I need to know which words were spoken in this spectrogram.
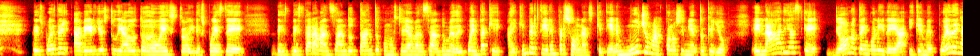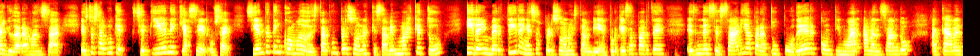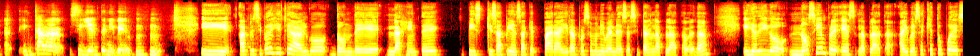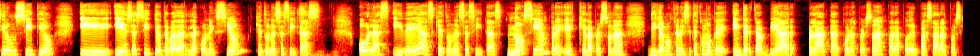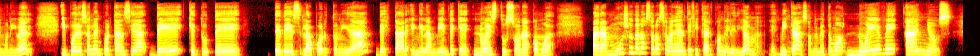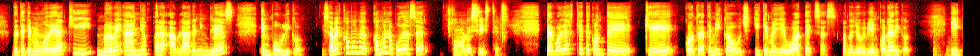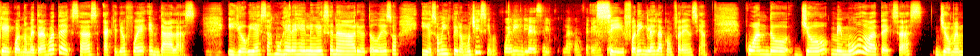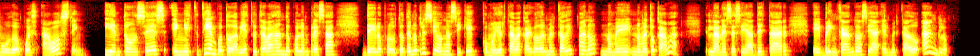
después de haber yo estudiado todo esto y después de, de, estar avanzando tanto como estoy avanzando, me doy cuenta que hay que invertir en personas que tienen mucho más conocimiento que yo, en áreas que yo no tengo ni idea y que me pueden ayudar a avanzar. Esto es algo que se tiene que hacer. O sea, siéntete incómodo de estar con personas que saben más que tú y de invertir en esas personas también, porque esa parte es necesaria para tú poder continuar avanzando a cada, en cada siguiente nivel. Uh -huh. Y al principio dijiste algo donde la gente quizás piensa que para ir al próximo nivel necesitan la plata, ¿verdad? Y yo digo, no siempre es la plata. Hay veces que tú puedes ir a un sitio y, y ese sitio te va a dar la conexión que tú necesitas sí. O las ideas que tú necesitas. No siempre es que la persona, digamos que necesitas como que intercambiar plata con las personas para poder pasar al próximo nivel. Y por eso es la importancia de que tú te te des la oportunidad de estar en el ambiente que no es tu zona cómoda. Para muchos de nosotros se van a identificar con el idioma. Es mi caso. A mí me tomó nueve años desde que me mudé aquí, nueve años para hablar en inglés en público. ¿Y sabes cómo, me, cómo lo pude hacer? ¿Cómo lo hiciste? ¿Te acuerdas que te conté que contraté mi coach y que me llevó a Texas cuando yo vivía en Connecticut? Uh -huh. Y que cuando me trajo a Texas, aquello fue en Dallas. Uh -huh. Y yo vi a esas mujeres en el escenario, todo eso, y eso me inspiró muchísimo. ¿Fue en inglés el, la conferencia? Sí, fue en inglés la conferencia. Cuando yo me mudo a Texas, yo me mudo pues a Austin. Y entonces, en este tiempo, todavía estoy trabajando con la empresa de los productos de nutrición, así que como yo estaba a cargo del mercado hispano, no me, no me tocaba la necesidad de estar eh, brincando hacia el mercado anglo.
